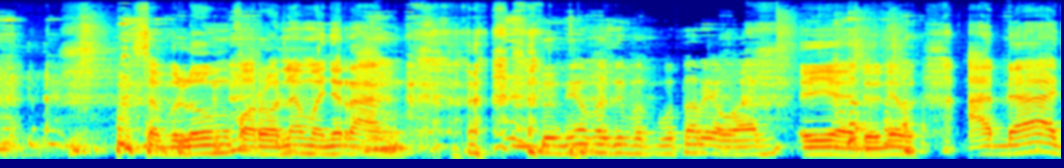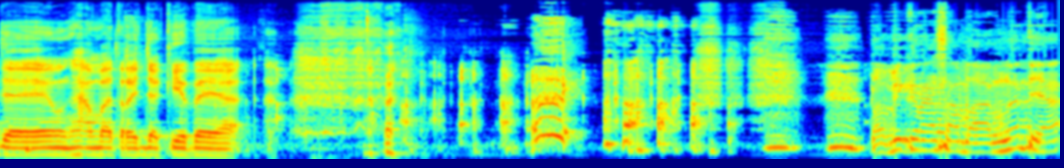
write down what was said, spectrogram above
sebelum corona menyerang Dunia pasti berputar ya Wan. iya dunia ada aja yang menghambat rezeki kita ya Tapi kerasa banget ya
